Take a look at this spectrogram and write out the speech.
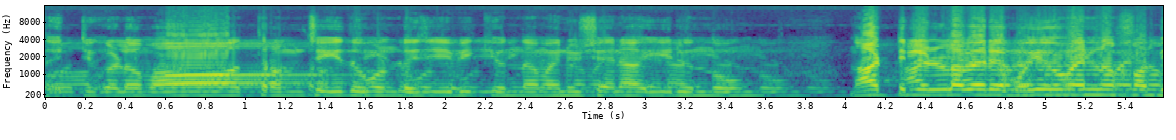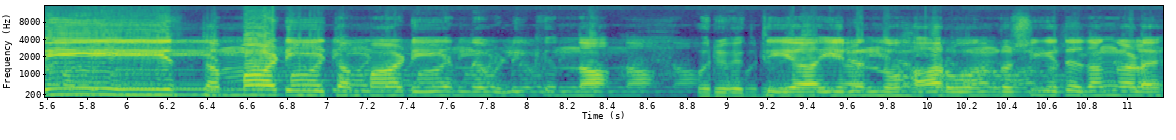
തെറ്റുകൾ മാത്രം ചെയ്തുകൊണ്ട് ജീവിക്കുന്ന മനുഷ്യനായിരുന്നു. നാട്ടിലുള്ളവരെ മുഴുവൻ ഹബീസ് തമ്മാടി തമ്മാടി എന്ന് വിളിക്കുന്ന ഒരു വ്യക്തിയായിരുന്നു ഹാറൂൺ റഷീദ് തങ്ങളെ.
